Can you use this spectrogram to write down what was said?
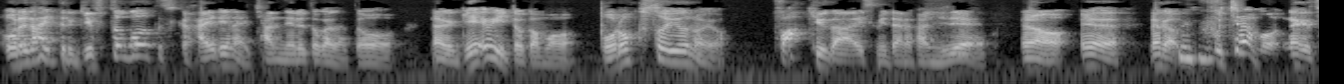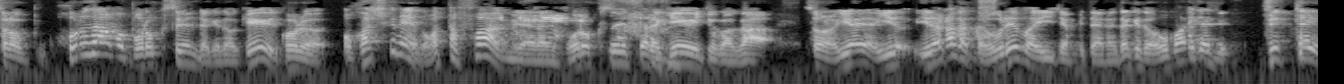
俺が入ってるギフトゴートしか入れないチャンネルとかだと、なんかゲイとかもボロクソ言うのよ。fuck you guys みたいな感じで、あのいやいや、なんか、うちらも、なんかその、ホルダーもボロクソ言うんだけど、ゲリーこれおかしくねえの ?what the fuck? みたいなボロクソ言ったらゲリーとかが、その、いやいやいら、いらなかったら売ればいいじゃんみたいな。だけど、お前たち、絶対、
